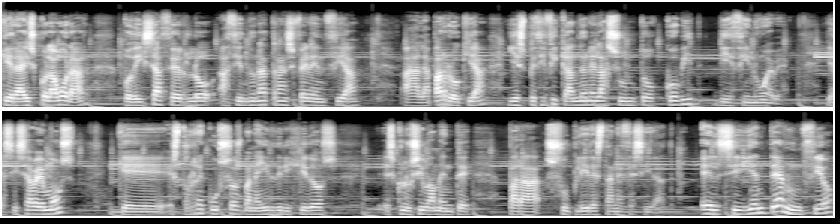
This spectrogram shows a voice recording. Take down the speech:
queráis colaborar podéis hacerlo haciendo una transferencia a la parroquia y especificando en el asunto COVID-19. Y así sabemos que estos recursos van a ir dirigidos exclusivamente para suplir esta necesidad. El siguiente anuncio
